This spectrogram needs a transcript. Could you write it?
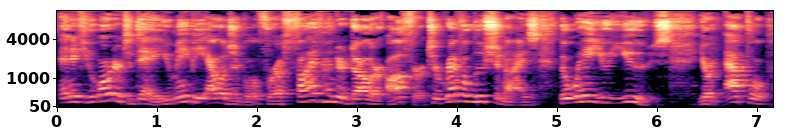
And if you order today, you may be eligible for a $500 offer to revolutionize the way you use your Apple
